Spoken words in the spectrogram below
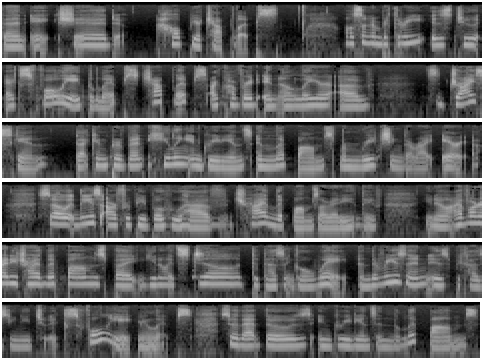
then it should help your chapped lips. Also, number three is to exfoliate the lips. Chapped lips are covered in a layer of dry skin that can prevent healing ingredients in lip balms from reaching the right area. So these are for people who have tried lip balms already. They've, you know, I've already tried lip balms, but you know, it still it doesn't go away. And the reason is because you need to exfoliate your lips so that those ingredients in the lip balms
